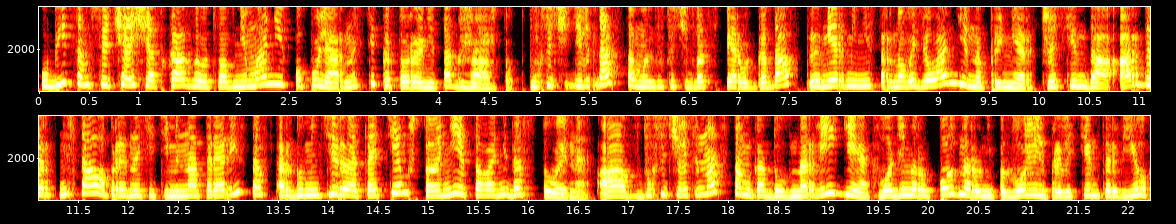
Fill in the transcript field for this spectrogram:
Убийцам все чаще отказывают во внимании и в популярности, которой они так жаждут. В 2019 и 2021 годах премьер-министр Новой Зеландии, например, Джасинда Ардер, не стала произносить имена террористов, аргументируя это тем, что они этого недостойны. А в 2018 году в Норвегии Владимиру Познеру не позволили провести интервью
